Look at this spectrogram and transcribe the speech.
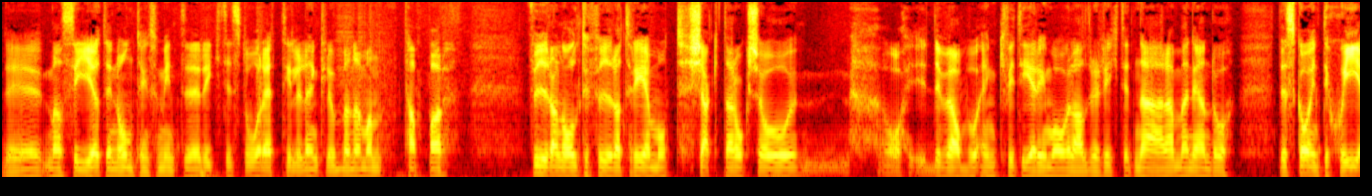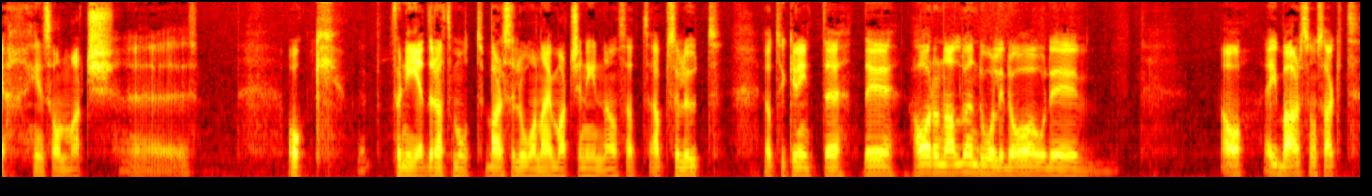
Det, man ser att det är någonting som inte riktigt står rätt till i den klubben när man tappar 4-0 till 4-3 mot Shakhtar också. Och, ja, det var, en kvittering var väl aldrig riktigt nära men ändå Det ska inte ske i en sån match. Eh, och förnedrat mot Barcelona i matchen innan så att absolut Jag tycker inte det Har Ronaldo en dålig dag och det Ja, Eibar som sagt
